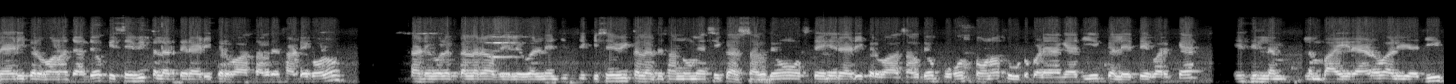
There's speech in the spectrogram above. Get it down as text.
ਰੈਡੀ ਕਰਵਾਉਣਾ ਚਾਹੁੰਦੇ ਹੋ, ਕਿਸੇ ਵੀ ਕਲਰ ਤੇ ਰੈਡੀ ਕਰਵਾ ਸਕਦੇ ਹੋ ਸਾਡੇ ਕੋਲੋਂ। ਸਾਡੇ ਕੋਲ ਕਲਰ ਅਵੇਲੇਬਲ ਨੇ ਜੀ। ਤੁਸੀਂ ਕਿਸੇ ਵੀ ਕਲਰ ਤੇ ਸਾਨੂੰ ਮੈਸੇਜ ਕਰ ਸਕਦੇ ਹੋ, ਉਸ ਤੇ ਇਹ ਰੈਡੀ ਕਰਵਾ ਸਕਦੇ ਹੋ। ਬਹੁਤ ਸੋਹਣਾ ਸੂਟ ਬਣਿਆ ਗਿਆ ਜੀ। ਇਹ ਗਲੇ ਤੇ ਵਰਕ ਹੈ। ਇਸ ਦੀ ਲੰਬ- ਲੰਬਾਈ ਰਹਿਣ ਵਾਲੀ ਹੈ ਜੀ।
